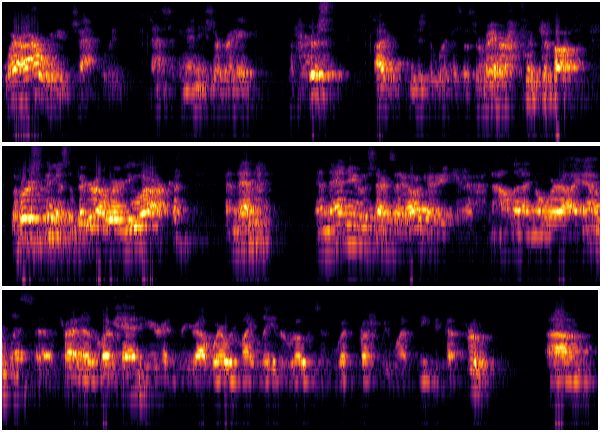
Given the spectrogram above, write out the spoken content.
where are we exactly? That's in any survey. The first, I used to work as a surveyor. the first thing is to figure out where you are. And then and then you start saying, okay, now that I know where I am, let's uh, try to look ahead here and figure out where we might lay the roads and what brush we want, need to cut through. Um,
